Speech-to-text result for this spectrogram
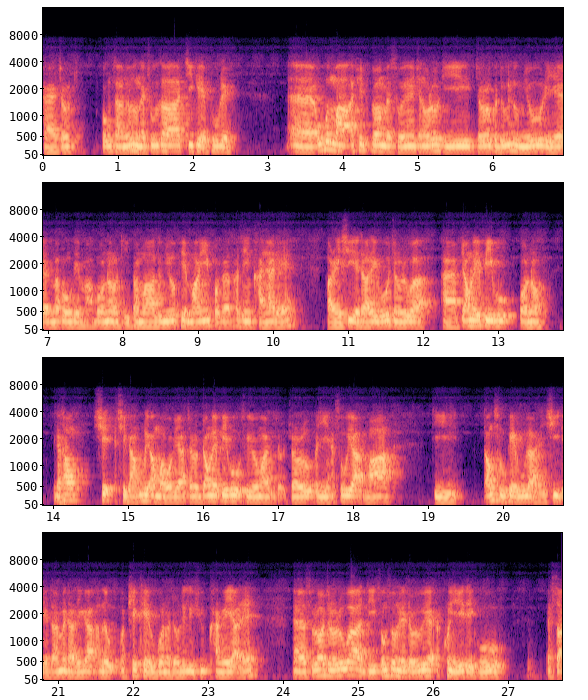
အဲကျွန်တော်တို့ပုံစံမျိုးစုံနဲ့စူးစမ်းကြည့်ခဲ့ဘူးတယ် အဲဥပမာအဖြစ်ပြောမယ်ဆိုရင်ကျွန်တော်တို့ဒီကျွန်တော်တို့ကဒူးလူမျိုးတွေရဲ့မတ်ပုံတင်မှာပေါ့နော်ဒီဗမာလူမျိုးဖြစ်မိုင်းဖော်ပြထားခြင်းခံရတယ်ဒါတွေရှိရဒါတွေကိုကျွန်တော်တို့ကအဲပြောင်းလဲပေးဖို့ပေါ့နော်ဒီ2008အခြေခံဥပဒေအောက်မှာပေါ့ဗျာကျွန်တော်ပြောင်းလဲပေးဖို့ဆိုတော့မှကျွန်တော်တို့အရင်အစိုးရမှာဒီတောင်းဆိုခဲ့ဘူးလားရှိတယ်ဒါပေမဲ့ဒါတွေကအလုပ်မဖြစ်ခဲ့ဘူးပေါ့နော်ကျွန်တော်လေးလေးရှုခံခဲ့ရတယ်အဲဆိုတော့ကျွန်တော်တို့ကဒီဆုံးရှုံးနေတဲ့ကျွန်တော်တို့ရဲ့အခွင့်အရေးတွေကိုစာ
